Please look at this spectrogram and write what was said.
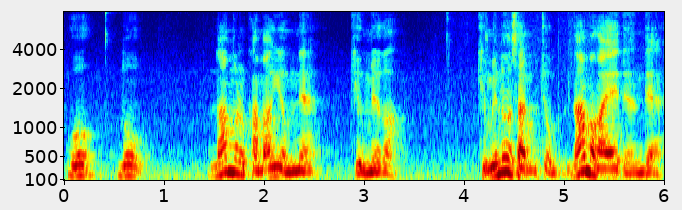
뭐, 너 남을 가망이 없네. 경매가. 경매 넣은 사람이 좀 남아가야 되는데,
